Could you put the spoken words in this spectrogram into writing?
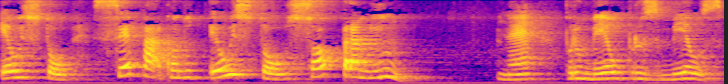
eu estou separ... quando eu estou só para mim, né, pro meu, pros meus,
